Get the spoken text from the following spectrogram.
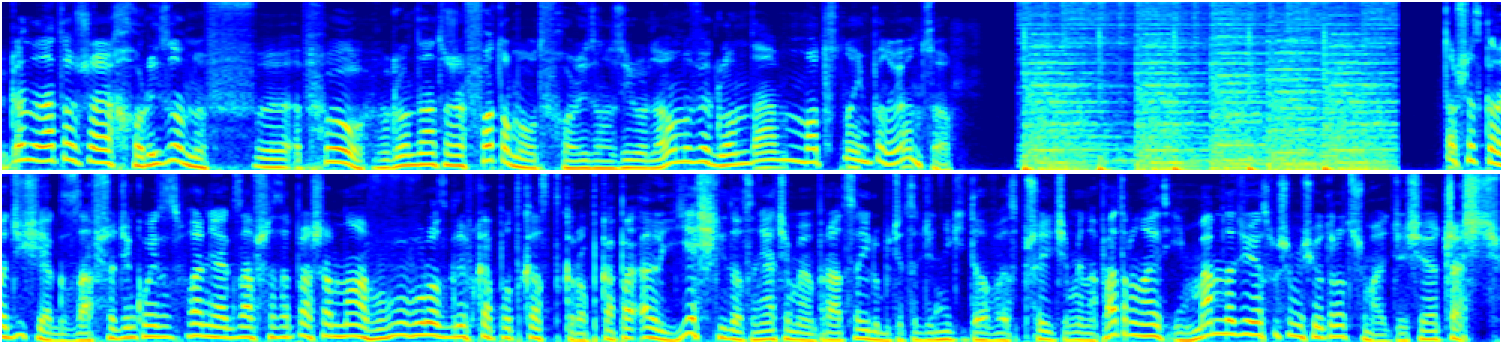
Wygląda na to, że Horizon w, fu, wygląda na to, że photomode w Horizon Zero Dawn wygląda mocno imponująco. To wszystko na dziś, jak zawsze. Dziękuję za słuchanie, jak zawsze zapraszam na www.rozgrywkapodcast.pl Jeśli doceniacie moją pracę i lubicie codzienniki, to wesprzyjcie mnie na Patronite i mam nadzieję słyszymy się jutro. Trzymajcie się, cześć!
